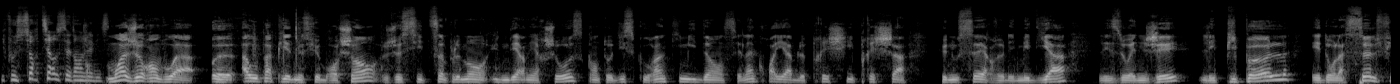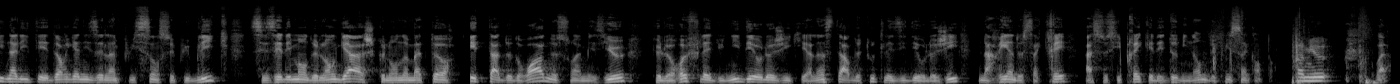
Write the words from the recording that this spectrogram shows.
Il faut sortir de cet angélisme. Moi, je renvoie euh, au papier de M. Brochant. Je cite simplement une dernière chose. Quant au discours intimidant, c'est l'incroyable prêchi prêcha que nous servent les médias, les ONG, les people, et dont la seule finalité est d'organiser l'impuissance publique, ces éléments de langage que l'on nomme à tort état de droit ne sont à mes yeux que le reflet d'une idéologie qui, à l'instar de toutes les idéologies, n'a rien de sacré, à ceci près qu'elle est dominante depuis 50 ans. Pas mieux. Voilà,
